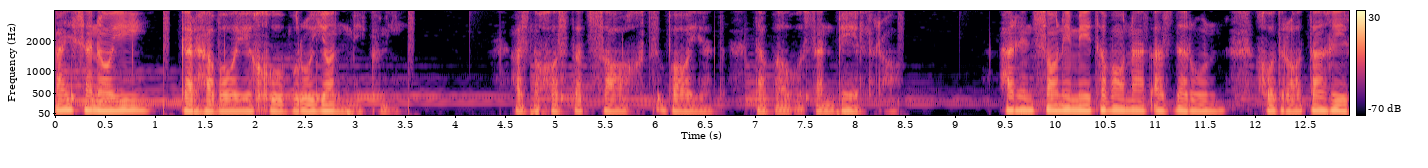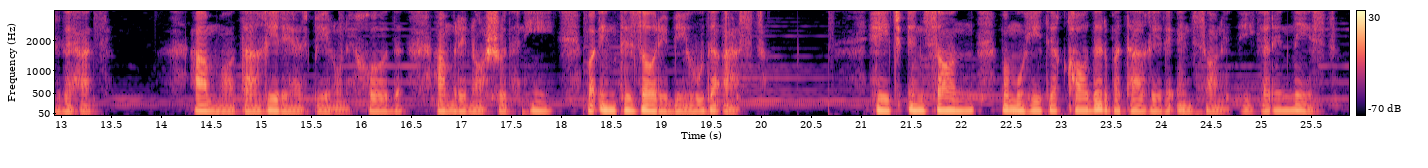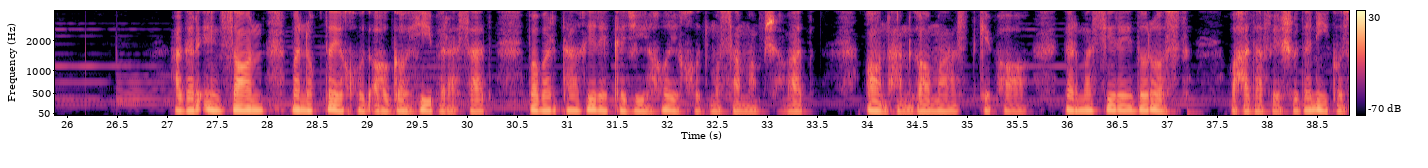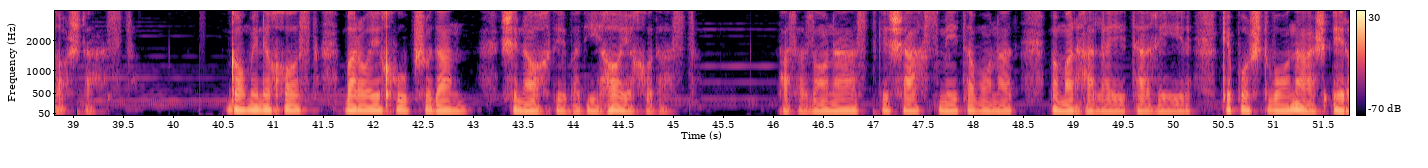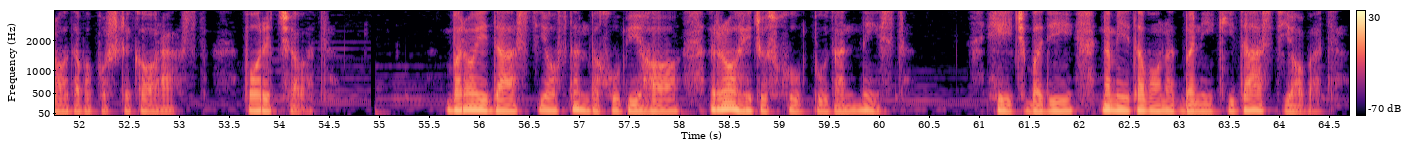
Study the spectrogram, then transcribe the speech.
ای سنایی گر هوای خوب رویان می کنی از نخستت ساخت باید دبه و زنبیل را. هر انسانی می تواند از درون خود را تغییر دهد. اما تغییری از بیرون خود امر ناشدنی و انتظار بیهوده است. هیچ انسان و محیط قادر به تغییر انسان دیگری نیست. اگر انسان به نقطه خود آگاهی برسد و بر تغییر کجیهای خود مصمم شود آن هنگام است که پا در مسیر درست و هدف شدنی گذاشته است. گام نخست برای خوب شدن شناخت بدیهای خود است. پس از آن است که شخص می تواند به مرحله تغییر که پشتوانش اراده و پشتکار است وارد شود. برای دست یافتن به خوبی ها راه جز خوب بودن نیست. هیچ بدی نمی تواند به نیکی دست یابد.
